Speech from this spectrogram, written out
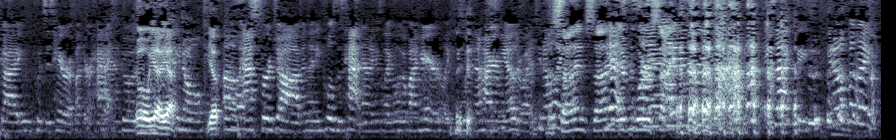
guy who puts his hair up under a hat and goes, Oh, yeah, yeah. you know, Yep. um, asks for a job, and then he pulls his hat down and he's like, look at my hair, like, he wouldn't hire me otherwise, you know? The like, sign, sign, Yes, everywhere, the sign. everywhere, exactly. You know, but like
